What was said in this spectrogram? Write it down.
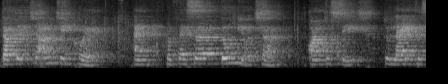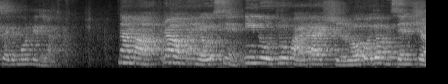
Dr. Chang Ching Hui, and Professor Dong Yo Chan onto stage to light the ceremonial lamp. 那么，让我们有请印度驻华大使罗国栋先生、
